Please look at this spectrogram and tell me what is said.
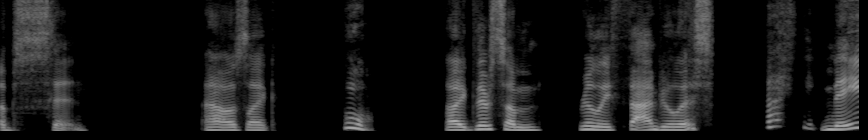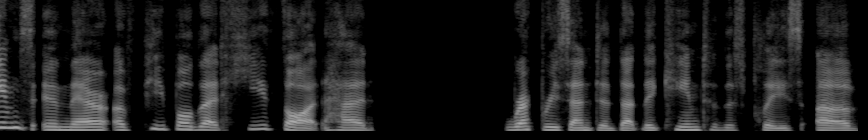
of sin. And I was like, "Ooh, like there's some really fabulous names in there of people that he thought had represented that they came to this place of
